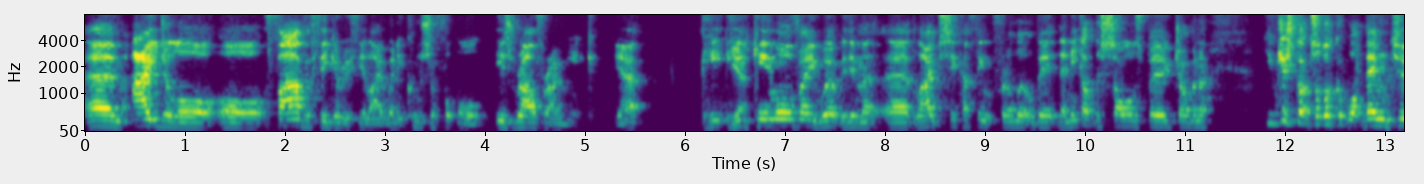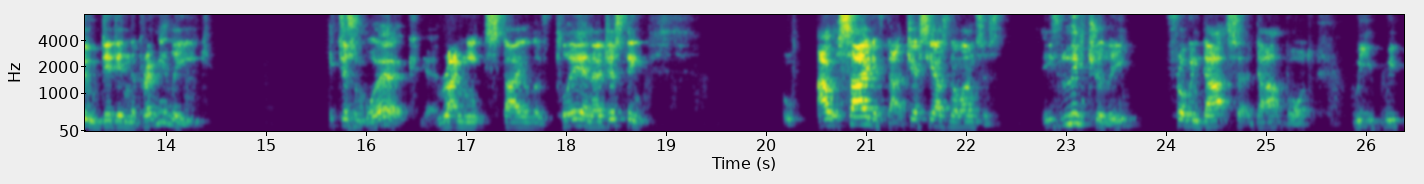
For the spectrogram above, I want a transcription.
um, idol or, or father figure, if you like, when it comes to football, is Ralf Rangnick. Yeah. He, he Yeah. came over, he worked with him at uh, Leipzig, I think, for a little bit. Then he got the Salzburg job. And uh, you've just got to look at what them two did in the Premier League. It doesn't work. Yeah. Rangnick's style of play. And I just think outside of that, Jesse has no answers. He's literally throwing darts at a dartboard. We we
